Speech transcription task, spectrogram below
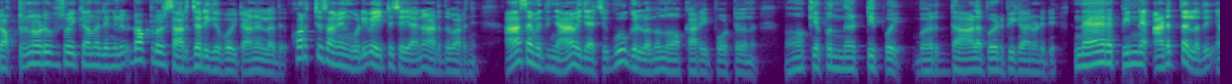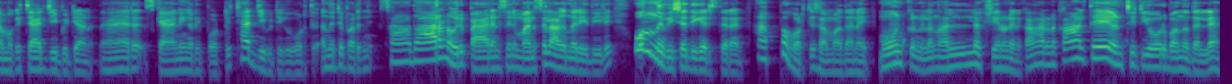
ഡോക്ടറിനോട് ചോദിക്കാന്നല്ലെങ്കിൽ ഡോക്ടർ ഒരു സർജറിക്ക് പോയിട്ടാണ് ഉള്ളത്. കുറച്ച് സമയം കൂടി വെയിറ്റ് ചെയ്യാനും അടുത്ത് പറഞ്ഞ്. ആ സമയത്ത് ഞാൻ വിചാരിച്ചു ഗൂഗിളിലൊന്ന് നോക്കാം റിപ്പോർട്ട് എന്ന്. നോക്കിയപ്പോൾ നെട്ടിപ്പോയി വെറുതെ ആളെ പേടിപ്പിക്കാൻ വേണ്ടിയിട്ട് നേരെ പിന്നെ അടുത്തുള്ളത് നമുക്ക് ചാറ്റ് ജി പി ടി ആണ്. നേരെ scanning report chat G P ടിക്ക് കൊടുത്ത്. എന്നിട്ട് പറഞ്ഞ് സാധാരണ ഒരു പാരൻസിന് മനസ്സിലാകുന്ന രീതിയിൽ ഒന്ന് വിശദീകരിച്ച് തരാൻ. അപ്പോൾ കുറച്ച് സമാധാനമായി മോൻക്കുണ്ടല്ലോ നല്ല ക്ഷീണമുണ്ടായിരുന്നു. കാരണം കാലത്തേ എണിച്ചിട്ട് ഓർ വന്നതല്ലേ?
